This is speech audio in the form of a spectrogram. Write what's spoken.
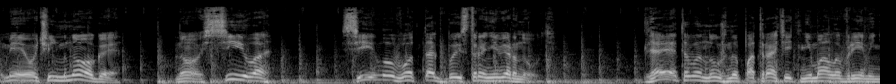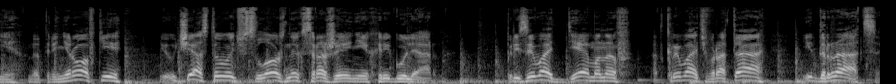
умею очень многое, но сила... Силу вот так быстро не вернуть. Для этого нужно потратить немало времени на тренировки и участвовать в сложных сражениях регулярно. Призывать демонов, открывать врата и драться.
